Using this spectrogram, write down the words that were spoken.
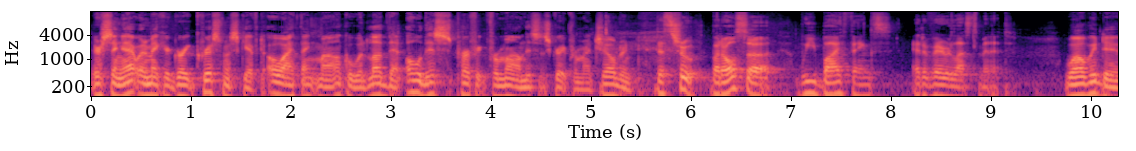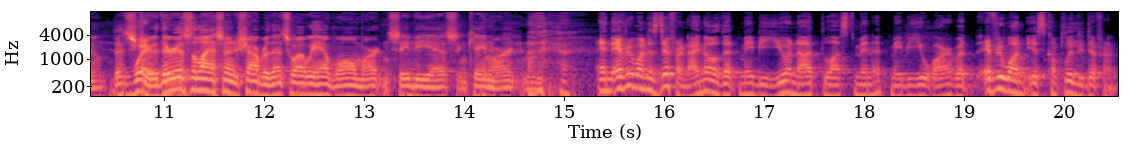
they're saying that would make a great Christmas gift. Oh, I think my uncle would love that. Oh, this is perfect for mom. This is great for my children. That's true. But also, we buy things at a very last minute. Well, we do. That's true. There is the last minute shopper. That's why we have Walmart and CVS and Kmart. And, and everyone is different. I know that maybe you are not last minute, maybe you are, but everyone is completely different.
